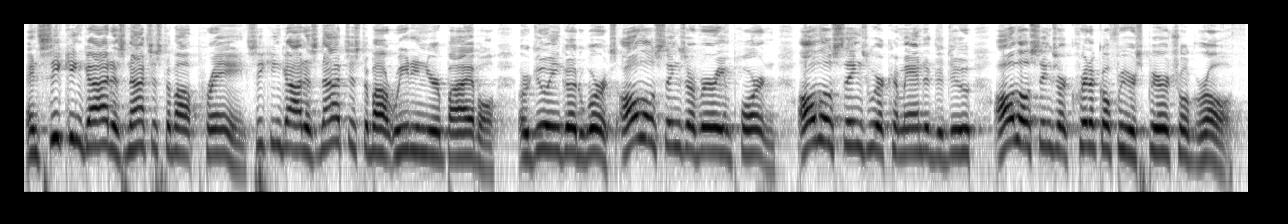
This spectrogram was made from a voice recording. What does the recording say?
And seeking God is not just about praying. Seeking God is not just about reading your Bible or doing good works. All those things are very important. All those things we are commanded to do, all those things are critical for your spiritual growth.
